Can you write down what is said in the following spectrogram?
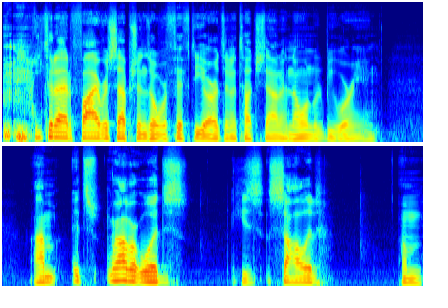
he could have had five receptions over 50 yards and a touchdown, and no one would be worrying. Um, it's Robert Woods. He's solid. I'm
